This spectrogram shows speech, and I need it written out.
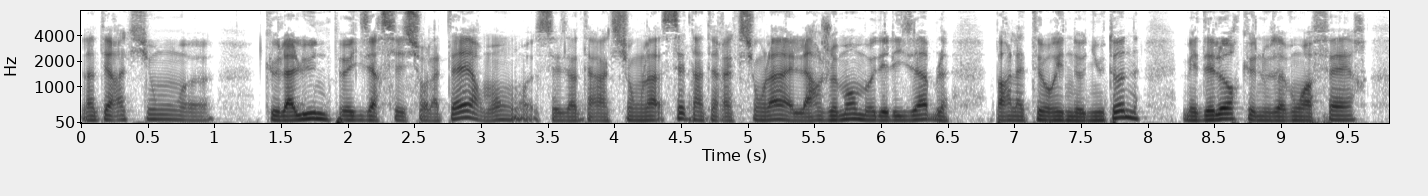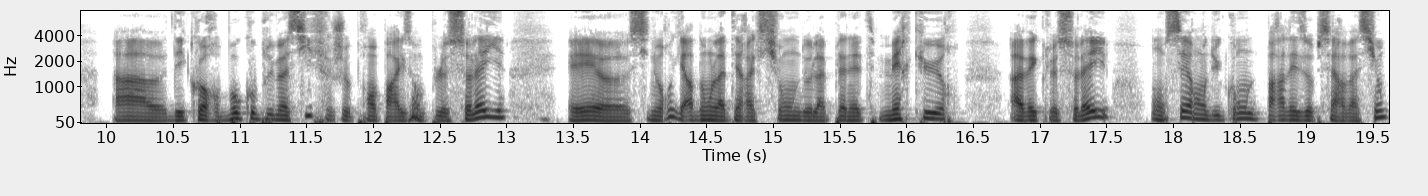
l'interaction que la Lune peut exercer sur la Terre, bon, ces interactions-là, cette interaction-là est largement modélisable par la théorie de Newton, mais dès lors que nous avons affaire à euh, des corps beaucoup plus massifs. Je prends par exemple le Soleil, et euh, si nous regardons l'interaction de la planète Mercure avec le Soleil, on s'est rendu compte par des observations,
